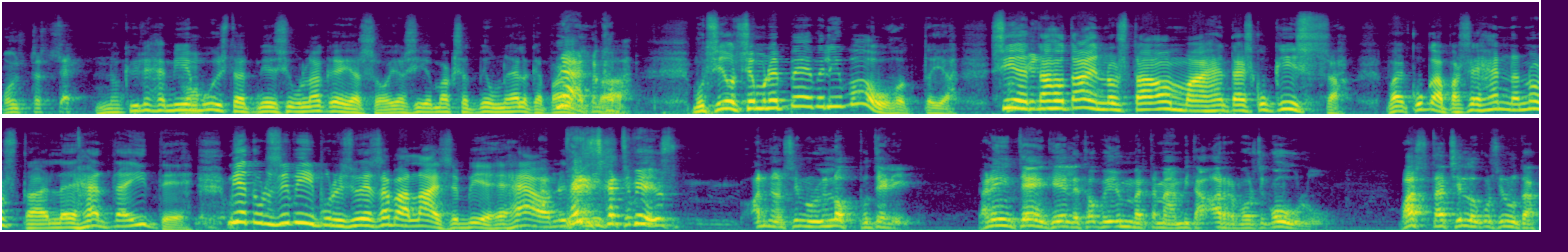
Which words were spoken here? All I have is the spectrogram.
Muista se. No kyllähän mie no. muistan, että mie sinun lakeja soo ja siihen maksat minun nälkäpalkkaa. Nälkä? Mut si oot semmonen peeveli vauhottaja. Siihen No, tahot aina nostaa omaa häntäis kuin kissa. Vai kukapa se hännä nostaa, ellei häntä itse. Mie tunsin Viipurissa yhden samanlaisen miehen. Hän on nyt... Perskatti vielä, jos annan sinulle lopputelin. Ja niin teen, kielet opi ymmärtämään, mitä arvoisi kuuluu. Vastaat silloin, kun sinulta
